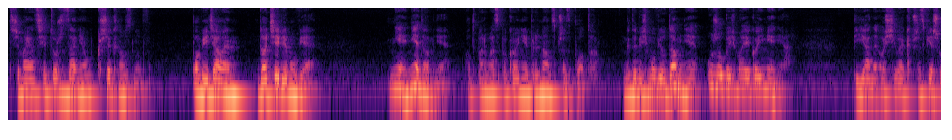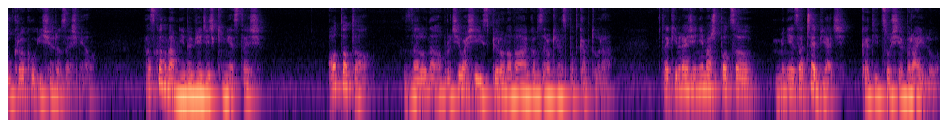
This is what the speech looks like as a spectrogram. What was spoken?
Trzymając się tuż za nią, krzyknął znów. Powiedziałem, do ciebie mówię. Nie, nie do mnie, odparła spokojnie, brnąc przez błoto. Gdybyś mówił do mnie, użyłbyś mojego imienia. Pijany osiłek przyspieszył kroku i się roześmiał. A skąd mam niby wiedzieć, kim jesteś? Oto to. Zaluna obróciła się i spiorunowała go wzrokiem spod kaptura. W takim razie nie masz po co mnie zaczepiać, Keticusie Brailu.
